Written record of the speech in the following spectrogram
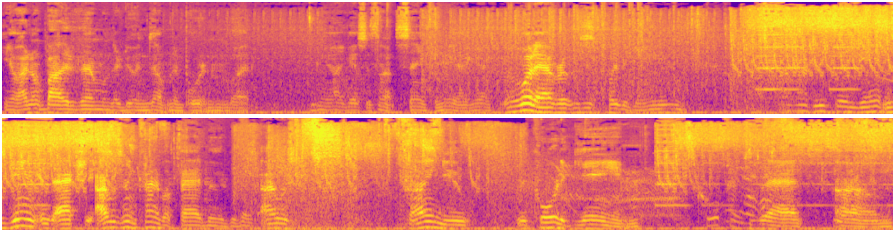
You know, I don't bother them when they're doing something important, but you know, I guess it's not the same for me. I guess. Well, whatever. Let's just play the game. I do play the game. This game is actually. I was in kind of a bad mood because I was trying to record a game that um,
